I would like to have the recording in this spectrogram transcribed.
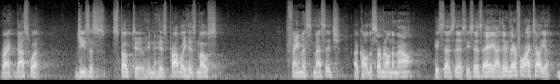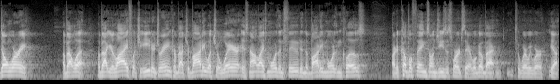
right? That's what Jesus spoke to in his probably his most famous message uh, called the Sermon on the Mount. He says this. He says, "Hey, I, therefore I tell you, don't worry about what? About your life, what you eat or drink, or about your body, what you'll wear. Is not life more than food, and the body more than clothes?" All right, a couple things on Jesus' words there. We'll go back to where we were. Yeah.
